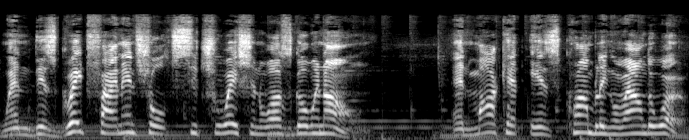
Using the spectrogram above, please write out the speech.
when this great financial situation was going on, and market is crumbling around the world,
